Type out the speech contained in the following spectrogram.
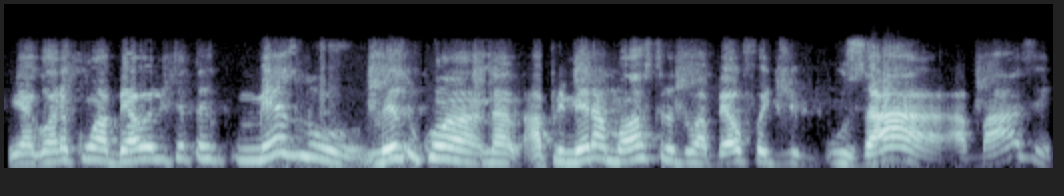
E agora com o Abel ele tenta, mesmo, mesmo com a, na, a primeira amostra do Abel foi de usar a base,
